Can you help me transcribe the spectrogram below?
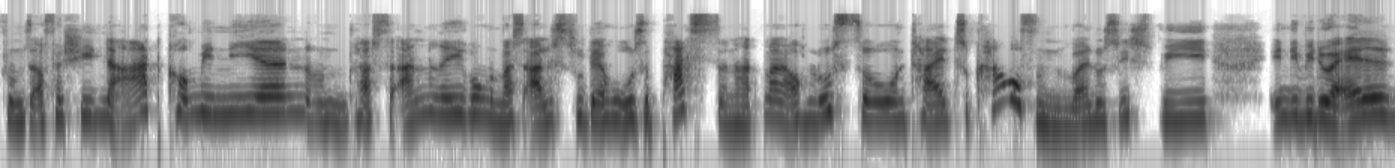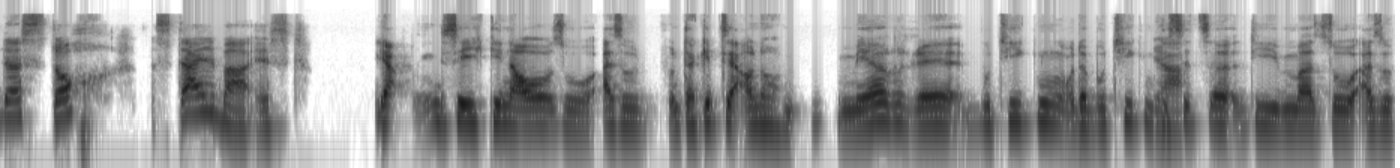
tun es auf verschiedene Art kombinieren und hast Anregungen, was alles zu der Hose passt. Dann hat man auch Lust, so ein Teil zu kaufen, weil du siehst, wie individuell das doch stylbar ist. Ja, sehe ich genauso. Also, und da gibt es ja auch noch mehrere Boutiquen oder Boutiquenbesitzer, die mal so, also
